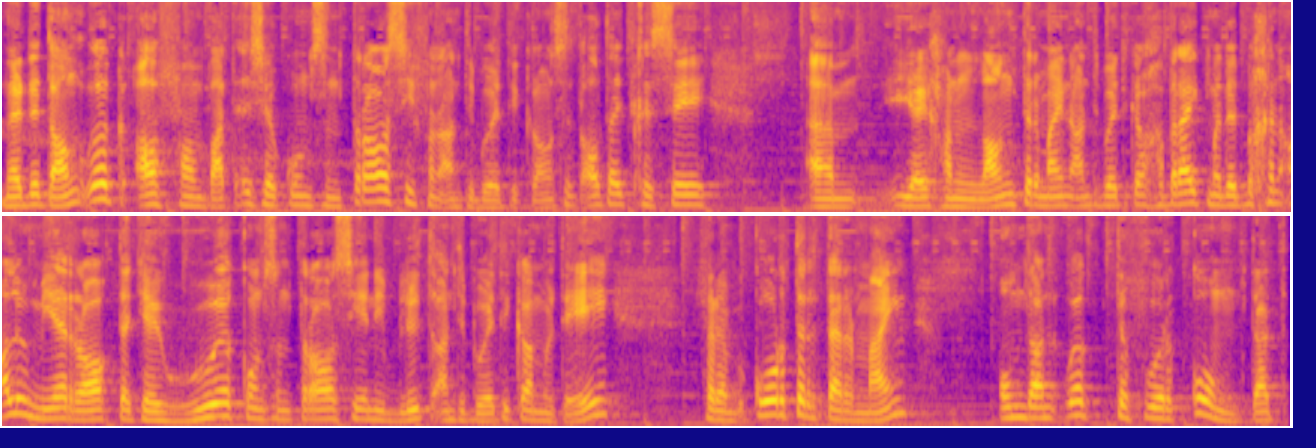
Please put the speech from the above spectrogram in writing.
Nou dit hang ook af van wat is jou konsentrasie van antibiotika. Ons het altyd gesê Ehm um, jy gaan langtermyn antibiotika gebruik, maar dit begin al hoe meer raak dat jy hoë konsentrasie in die bloed antibiotika moet hê vir 'n korter termyn om dan ook te voorkom dat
